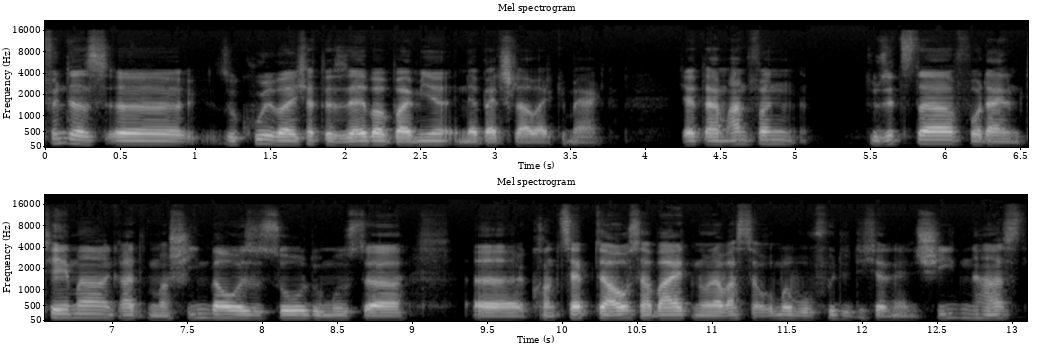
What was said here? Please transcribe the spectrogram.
finde das äh, so cool, weil ich hatte selber bei mir in der Bachelorarbeit gemerkt. Ich hatte am Anfang, du sitzt da vor deinem Thema, gerade im Maschinenbau ist es so, du musst da äh, Konzepte ausarbeiten oder was auch immer, wofür du dich dann entschieden hast.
